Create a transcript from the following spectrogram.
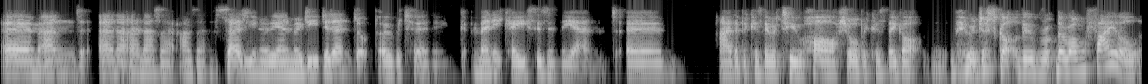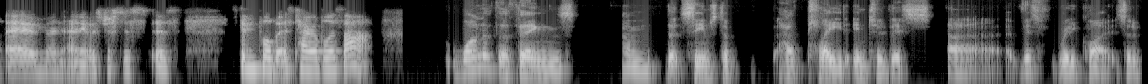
Um, and and and as I as I said, you know, the MOD did end up overturning many cases in the end. Um, either because they were too harsh or because they got they were just got the the wrong file, um, and and it was just as as simple but as terrible as that. One of the things um, that seems to have played into this uh, this really quite sort of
